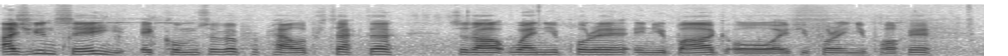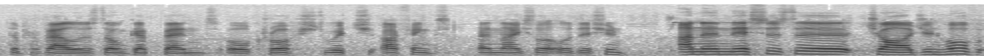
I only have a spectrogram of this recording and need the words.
As you can see it comes with a propeller protector so that when you put it in your bag or if you put it in your pocket the propellers don't get bent or crushed which I think's a nice little addition. And then this is the charging hub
